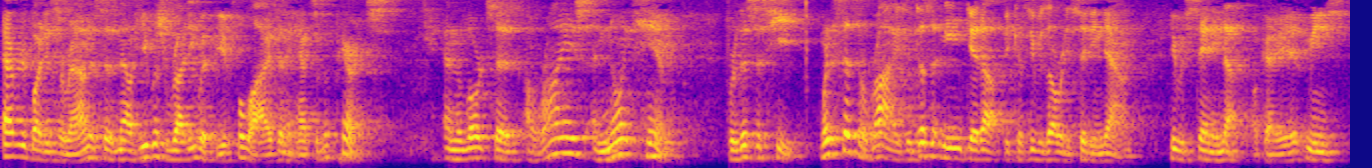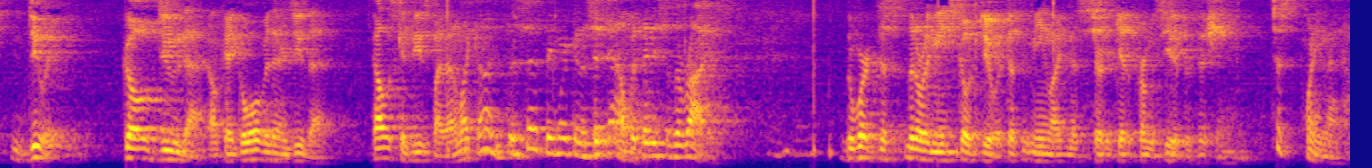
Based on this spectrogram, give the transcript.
everybody's around. It says, Now he was ruddy with beautiful eyes and a handsome appearance. And the Lord says, Arise, anoint him, for this is he. When it says arise, it doesn't mean get up because he was already sitting down. He was standing up, okay? It means do it. Go do that, okay? Go over there and do that. God was confused by that. I'm like, God, it says they weren't going to sit down, but then he says arise. The word just literally means go do it. Doesn't mean like necessarily get it from a seated position. Just pointing that out.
